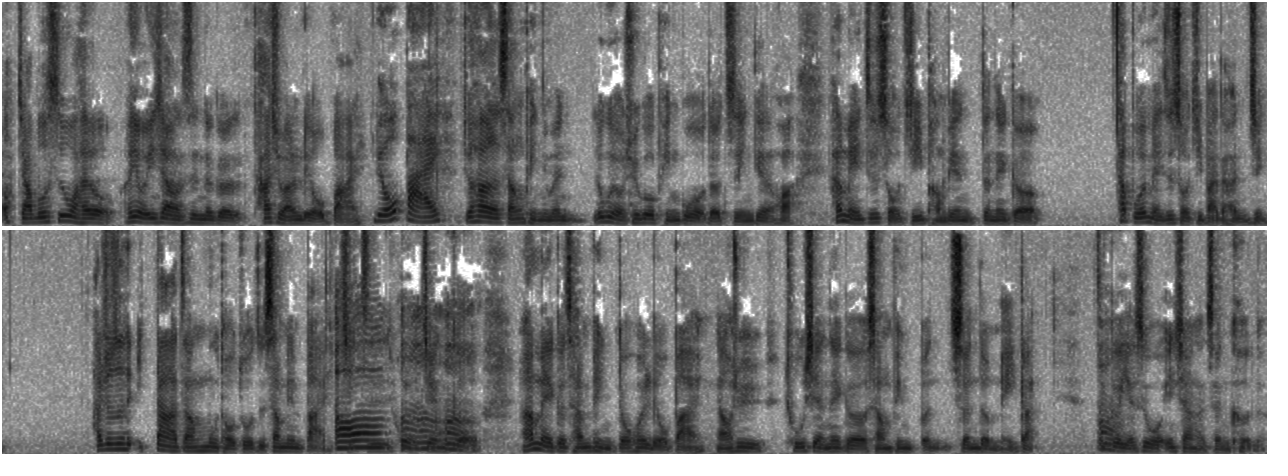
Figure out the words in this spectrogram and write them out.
哦。贾博士，我还有很有印象的是那个他喜欢留白，留白，就他的商品，你们如果有去过苹果的直营店的话，它每一只手机旁边的那个，它不会每只手机摆的很紧，它就是一大张木头桌子，上面摆几哦只会有间隔，嗯嗯嗯然后每个产品都会留白，然后去凸显那个商品本身的美感。这个嗯也是我印象很深刻的。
